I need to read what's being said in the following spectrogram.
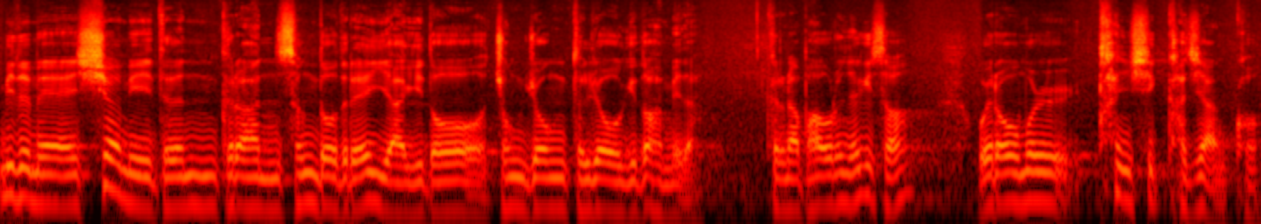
믿음의 시험이 든 그러한 성도들의 이야기도 종종 들려오기도 합니다. 그러나 바울은 여기서 외로움을 탄식하지 않고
